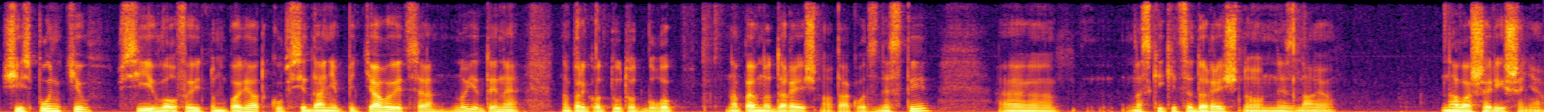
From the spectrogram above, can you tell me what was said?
6 пунктів, всі в алфавітному порядку, всі дані підтягуються. Ну, єдине, наприклад, тут от було б, напевно, доречно так от знести. Е, наскільки це доречно, не знаю. На ваше рішення.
